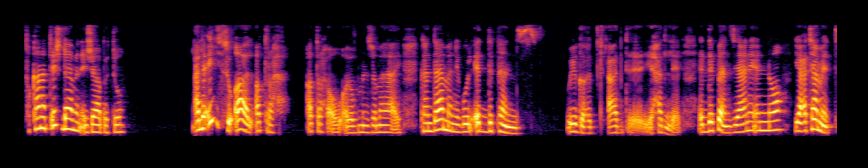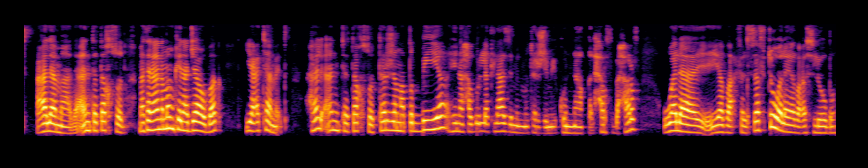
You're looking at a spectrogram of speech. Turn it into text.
فكانت إيش دائما إجابته؟ على أي سؤال أطرح أطرحه أو من زملائي كان دائما يقول it depends. ويقعد عاد يحلل. Depends. يعني إنه يعتمد على ماذا؟ أنت تقصد مثلا أنا ممكن أجاوبك يعتمد. هل أنت تقصد ترجمة طبية؟ هنا حقول لك لازم المترجم يكون ناقل حرف بحرف ولا يضع فلسفته ولا يضع أسلوبه.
